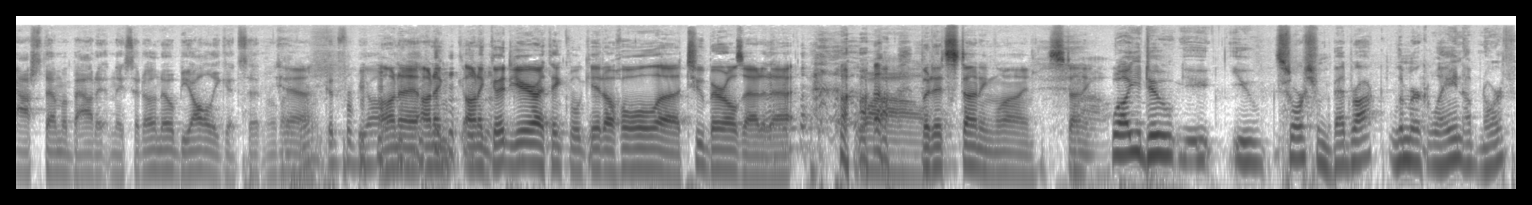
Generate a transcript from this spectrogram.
asked them about it, and they said, "Oh no, Biale gets it." And I was Yeah. like, well, "Good for Biale." on a on a on a good year, I think we'll get a whole uh, two barrels out of that. Wow. But it's stunning wine. It's stunning. Well, you do. You you source from Bedrock, Limerick Lane up north,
